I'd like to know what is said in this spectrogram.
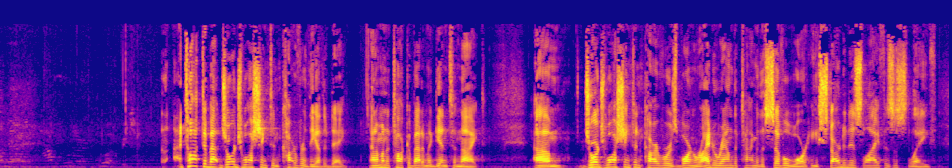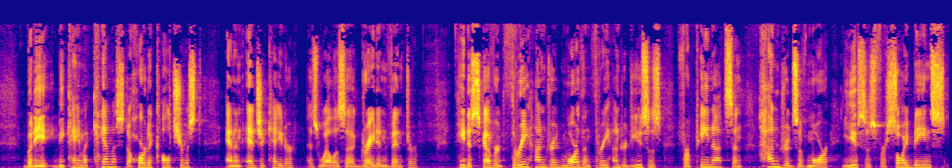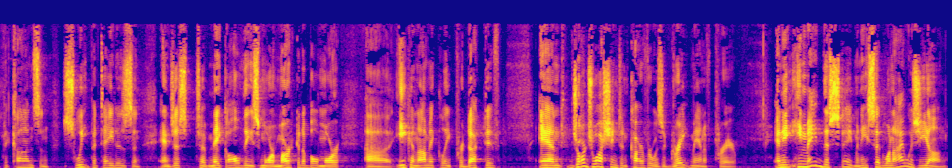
I talked about George Washington Carver the other day, and I'm going to talk about him again tonight. Um, George Washington Carver was born right around the time of the Civil War. He started his life as a slave, but he became a chemist, a horticulturist, and an educator, as well as a great inventor. He discovered 300, more than 300 uses for peanuts and hundreds of more uses for soybeans, pecans, and sweet potatoes, and, and just to make all these more marketable, more uh, economically productive. And George Washington Carver was a great man of prayer. And he, he made this statement. He said, When I was young,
